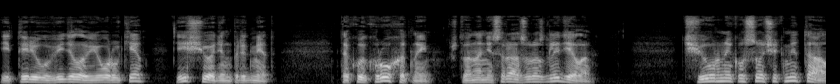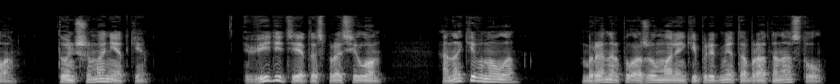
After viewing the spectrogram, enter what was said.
и Терри увидела в его руке еще один предмет, такой крохотный, что она не сразу разглядела. Черный кусочек металла, тоньше монетки. «Видите это?» — спросил он. Она кивнула. Бреннер положил маленький предмет обратно на стол.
